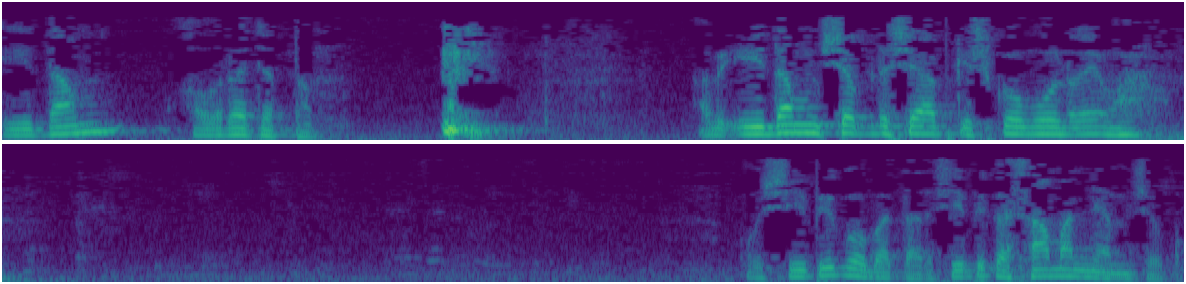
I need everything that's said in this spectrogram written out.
इदम और रजतम। अब इदम शब्द से आप किसको बोल रहे हैं वहाँ? वो शिपी को बता रहे शिपी का सामान्य अंश को।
